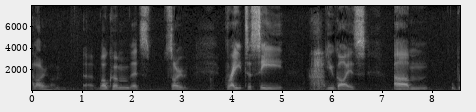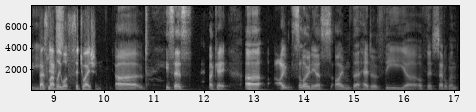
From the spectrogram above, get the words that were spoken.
"Hello, um, uh, welcome. It's so great to see you guys." Um, we. That's lovely. What's the situation? uh, he says, "Okay, uh, I'm Salonius. I'm the head of the uh, of this settlement.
